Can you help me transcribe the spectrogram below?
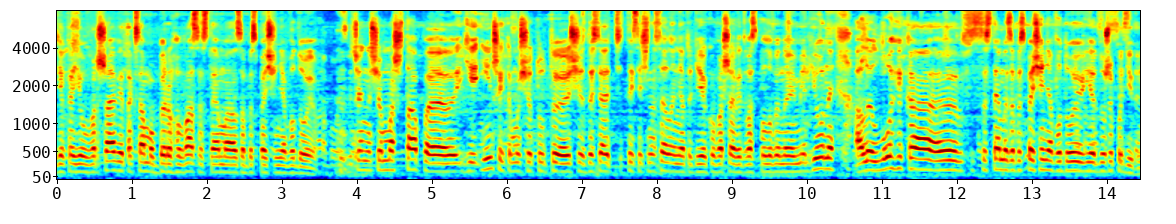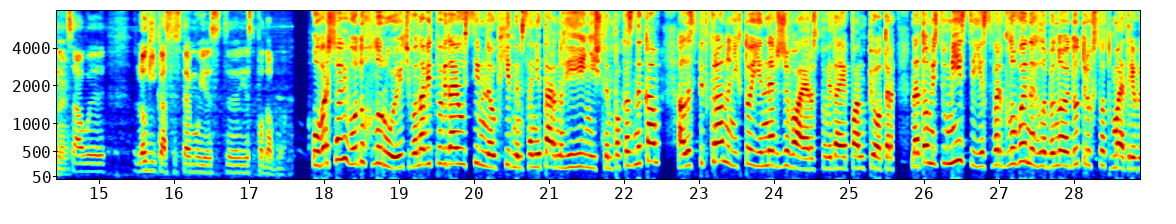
яка є у Варшаві. Так само берегова система забезпечення водою. Звичайно, що масштаб е, є інший, тому що тут е, 60 тисяч населення, тоді як у Варшаві 2,5 мільйони. Але логіка е, системи забезпечення водою є дуже подібною. Логіка logika є, є podobna. У Варшаві воду хлорують. Вона відповідає усім необхідним санітарно-гігієнічним показникам, але з-під крану ніхто її не вживає, розповідає пан Пьотр. Натомість у місті є свердловини глибиною до 300 метрів.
